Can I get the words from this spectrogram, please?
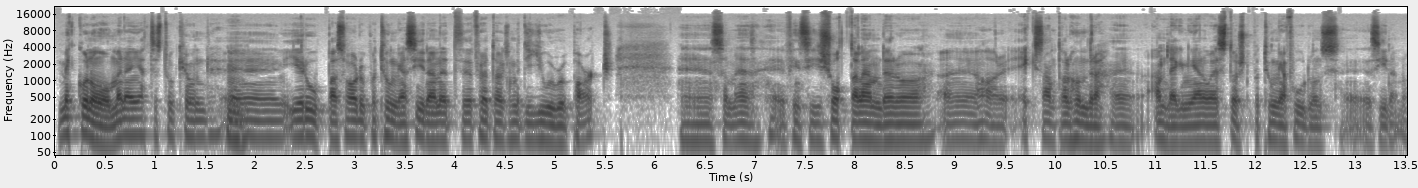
Mekonomen är en jättestor kund. Mm. Eh, I Europa så har du på tunga sidan ett företag som heter Europart. Eh, som är, finns i 28 länder och har x antal hundra anläggningar och är störst på tunga fordonssidan.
